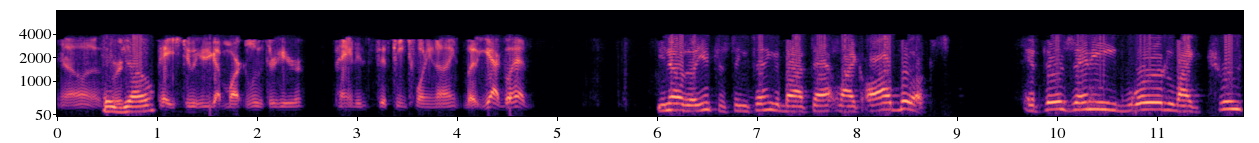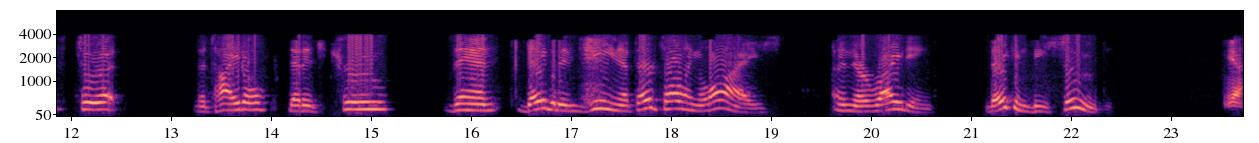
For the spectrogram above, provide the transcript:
You know, hey, first Joe. page two here, you got Martin Luther here painted 1529. But yeah, go ahead. You know, the interesting thing about that, like all books, if there's any word like truth to it, the title, that it's true, then David and Jean, if they're telling lies in their writing, they can be sued. Yeah.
